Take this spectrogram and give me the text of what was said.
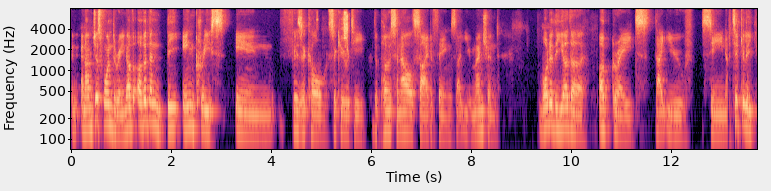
And, and i'm just wondering other, other than the increase in physical security, the personnel side of things that you mentioned, what are the other upgrades that you've seen, particularly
